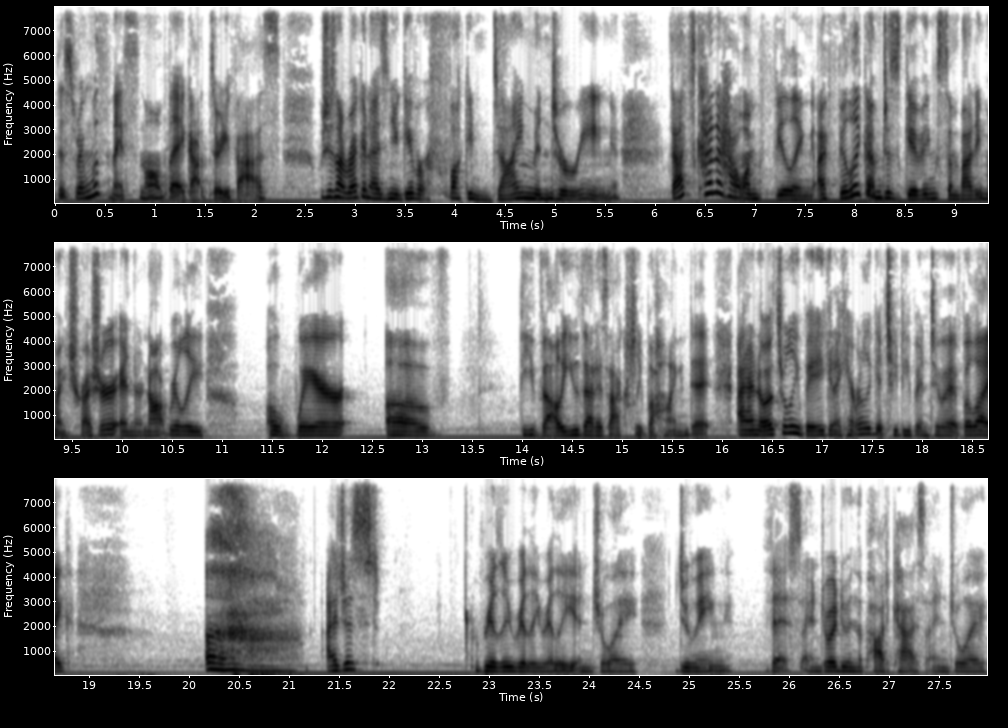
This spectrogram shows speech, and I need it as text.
this ring was nice and all, but it got dirty fast. Well, she's not recognizing you gave her a fucking diamond ring. That's kind of how I'm feeling. I feel like I'm just giving somebody my treasure and they're not really aware of the value that is actually behind it. And I know it's really vague and I can't really get too deep into it, but like, uh, I just really, really, really enjoy doing this. I enjoy doing the podcast. I enjoy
